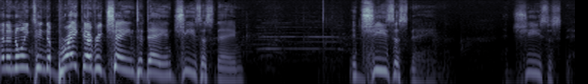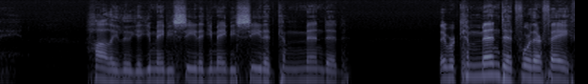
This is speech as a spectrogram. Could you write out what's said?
an anointing to break every chain today in Jesus' name. In Jesus' name. In Jesus' name. Hallelujah. You may be seated. You may be seated. Commended. They were commended for their faith.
